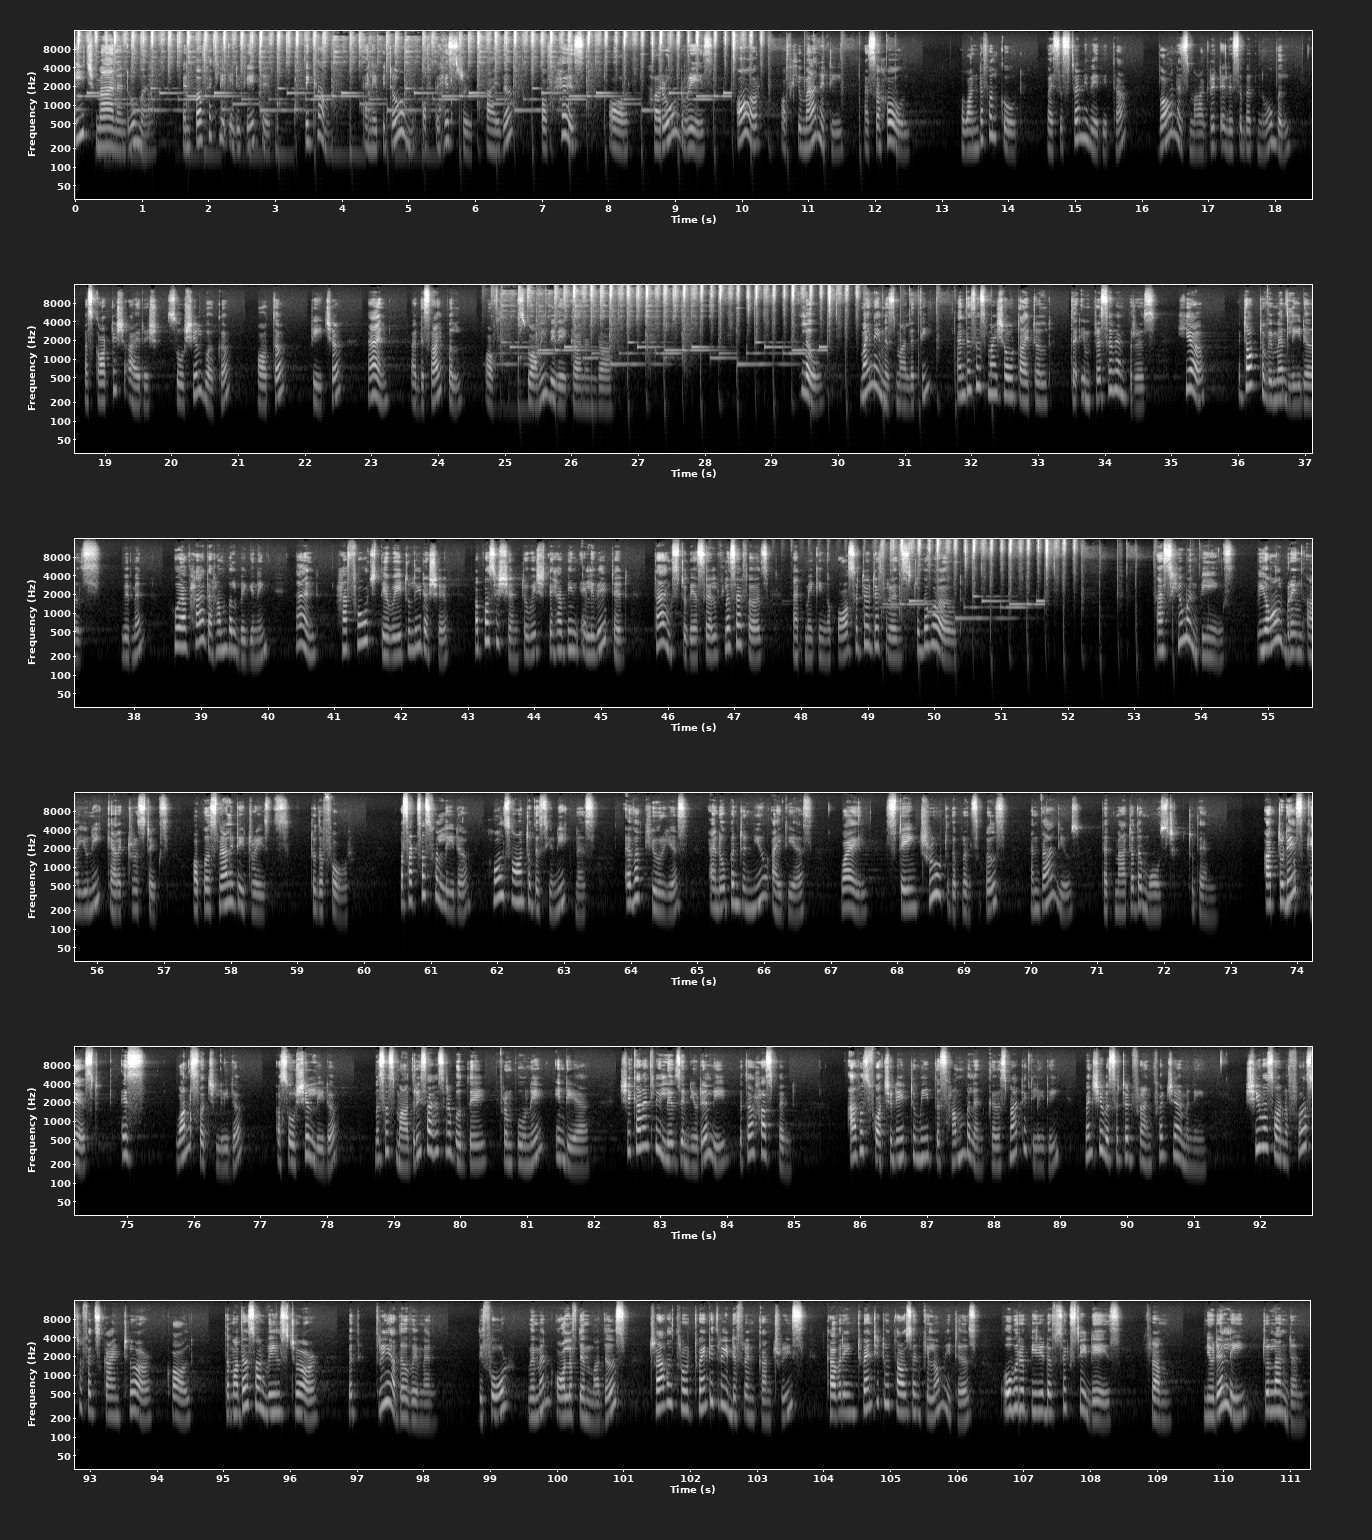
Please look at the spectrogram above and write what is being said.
Each man and woman, when perfectly educated, become an epitome of the history either of his or her own race or of humanity as a whole. A wonderful quote by Sister Nivedita, born as Margaret Elizabeth Noble, a Scottish Irish social worker, author, teacher, and a disciple of Swami Vivekananda. Hello, my name is Malathi, and this is my show titled The Impressive Empress. Here, I talk to women leaders, women who have had a humble beginning and have forged their way to leadership, a position to which they have been elevated thanks to their selfless efforts at making a positive difference to the world. As human beings, we all bring our unique characteristics or personality traits to the fore. A successful leader holds on to this uniqueness, ever curious and open to new ideas, while staying true to the principles and values that matter the most to them. Our today's guest is one such leader, a social leader, Mrs. Madhuri Sahasrabuddhe from Pune, India. She currently lives in New Delhi with her husband. I was fortunate to meet this humble and charismatic lady when she visited Frankfurt, Germany. She was on a first of its kind tour called the Mothers on Wheels Tour with three other women. The four women, all of them mothers, traveled through 23 different countries, covering 22,000 kilometers over a period of 60 days from New Delhi to London.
